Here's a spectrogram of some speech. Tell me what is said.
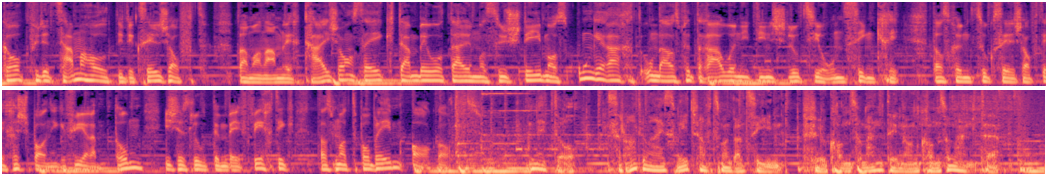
gerade für den Zusammenhalt in der Gesellschaft. Wenn man nämlich keine Chance hat, dann beurteilen wir das System als ungerecht und aus Vertrauen in die Institution sinken. Das könnte zu gesellschaftlichen Spannungen führen. Darum ist es laut dem BEF wichtig, dass man das Problem angeht. Netto, das Radio 1 Wirtschaftsmagazin für Konsumentinnen und Konsumenten.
